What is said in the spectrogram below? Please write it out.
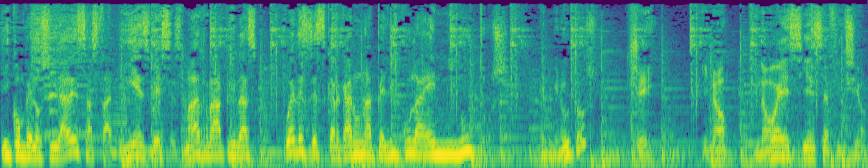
Y con velocidades hasta 10 veces más rápidas, puedes descargar una película en minutos. ¿En minutos? Sí. Y no, no es ciencia ficción.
